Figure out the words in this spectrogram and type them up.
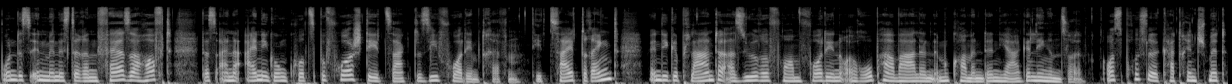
Bundesinnenministerin Faeser hofft, dass eine Einigung kurz bevorsteht, sagte sie vor dem Treffen. Die Zeit drängt, wenn die geplante Asylreform vor den Europawahlen im kommenden Jahr gelingen soll. Aus Brüssel Katrin Schmidt.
